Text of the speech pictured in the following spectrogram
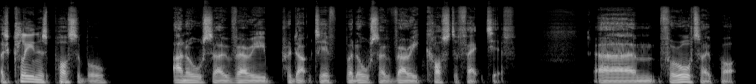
as clean as possible and also very productive, but also very cost effective um, for Autopot.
